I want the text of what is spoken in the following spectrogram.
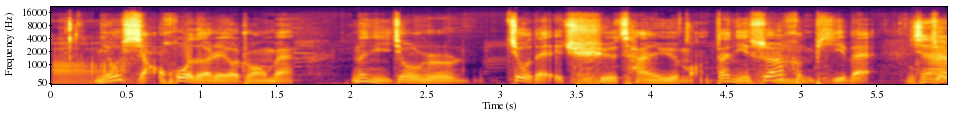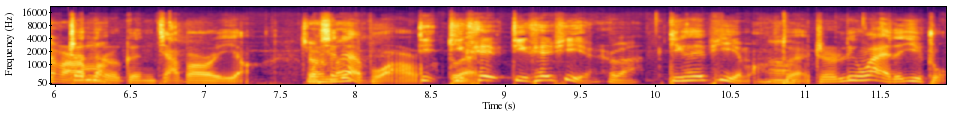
哦，你又想获得这个装备，那你就是就得去参与嘛。但你虽然很疲惫，你现在真的是跟加班儿一样。现在不玩了 D D K D K P 是吧？DKP 嘛，啊对，这是另外的一种。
